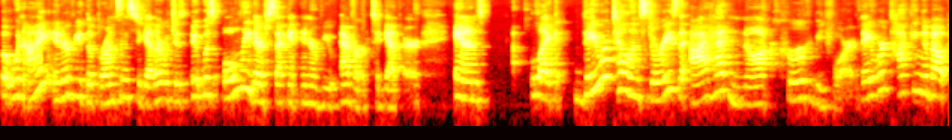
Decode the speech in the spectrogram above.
But when I interviewed the Brunsons together, which is it was only their second interview ever together, and like they were telling stories that I had not heard before. They were talking about,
